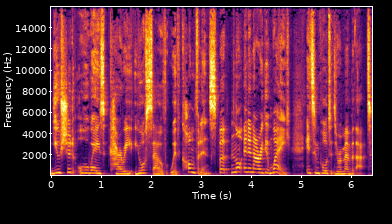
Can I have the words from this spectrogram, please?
You should always carry yourself with confidence, but not in an arrogant way. It's important to remember that.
